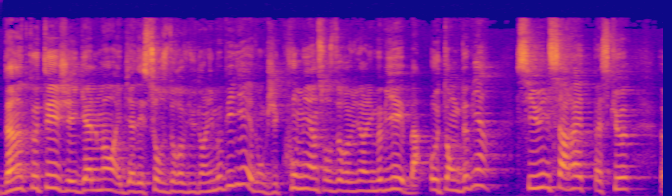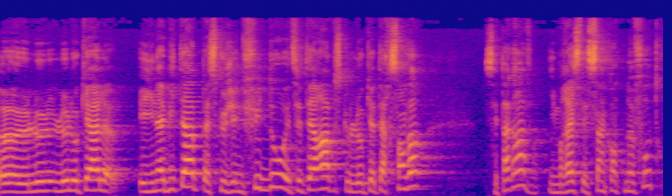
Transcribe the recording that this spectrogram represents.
D'un autre côté, j'ai également eh des sources de revenus dans l'immobilier. Donc j'ai combien de sources de revenus dans l'immobilier? Bah, Autant que de biens. Si une s'arrête parce que euh, le, local est inhabitable, parce que j'ai une fuite d'eau, etc., parce que le locataire s'en va, c'est pas grave. Il me reste les 59 autres.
